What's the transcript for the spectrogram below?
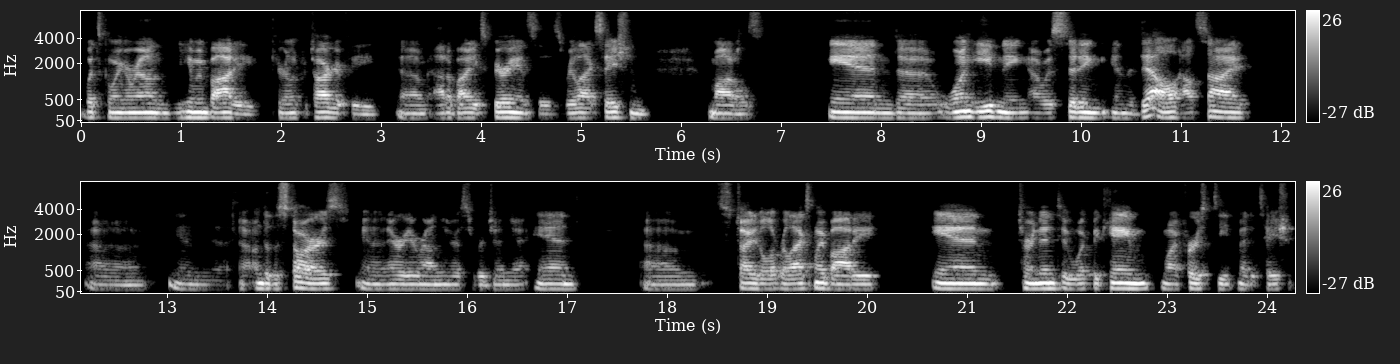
what's going around the human body, Kirlian photography, um, out of body experiences, relaxation models. And uh, one evening, I was sitting in the Dell outside uh, in uh, under the stars in an area around the University of Virginia, and um, started to relax my body, and turned into what became my first deep meditation.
